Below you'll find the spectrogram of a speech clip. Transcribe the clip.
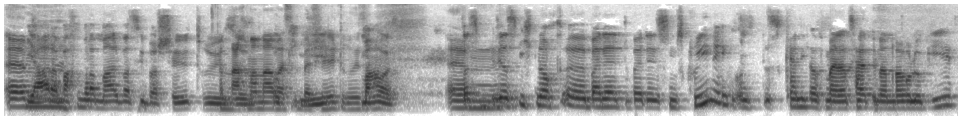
ähm, ja, dann machen wir mal was über Schilddrüse. Dann machen wir mal okay. was über Schilddrüse. Machen wir was, ähm, was ich noch äh, bei, der, bei diesem Screening, und das kenne ich aus meiner Zeit in der Neurologie,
